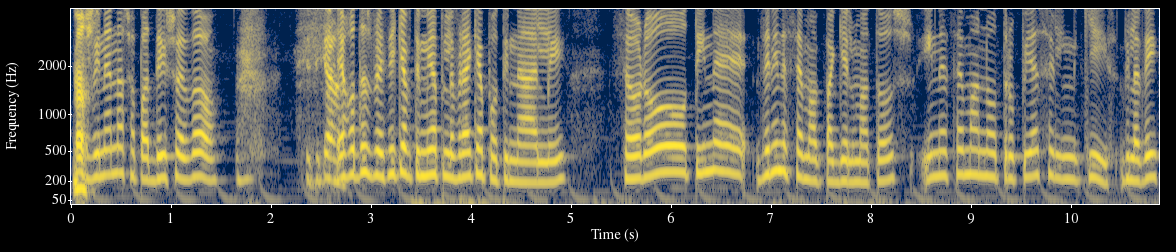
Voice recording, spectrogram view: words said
Βίνε, να σου απαντήσω εδώ. Φυσικά. Έχοντας βρεθεί και από τη μία πλευρά και από την άλλη, θεωρώ ότι είναι, δεν είναι θέμα επαγγέλματος, είναι θέμα νοοτροπίας ελληνικής. Δηλαδή,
